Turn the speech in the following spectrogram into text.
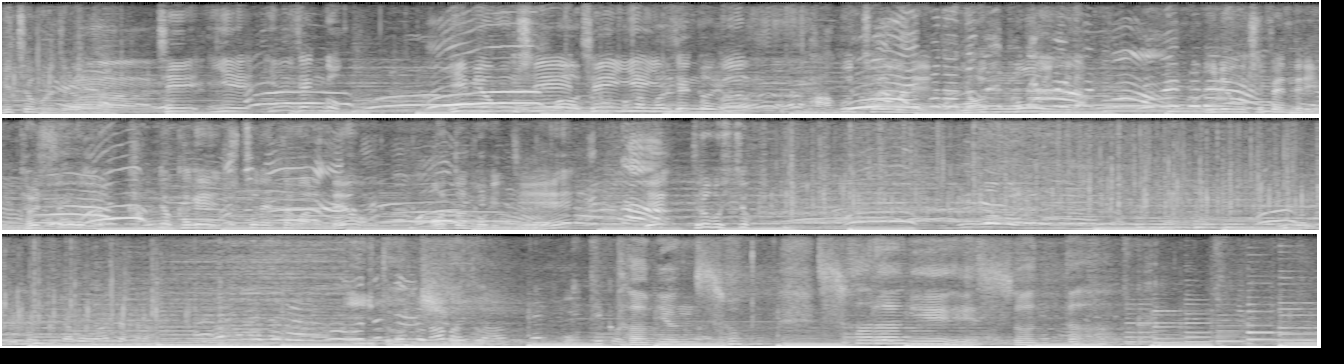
미쳐 부르지 못한 제2의 인생곡. 이명웅 씨의 제2의 인생곡은 박우철님의 연모입니다. 이명웅 씨 팬들이 결승곡으로 강력하게 추천했다고 하는데요. 어떤 곡인지. 예 들어보시죠. 이도 저도 못하면서 사랑했었다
